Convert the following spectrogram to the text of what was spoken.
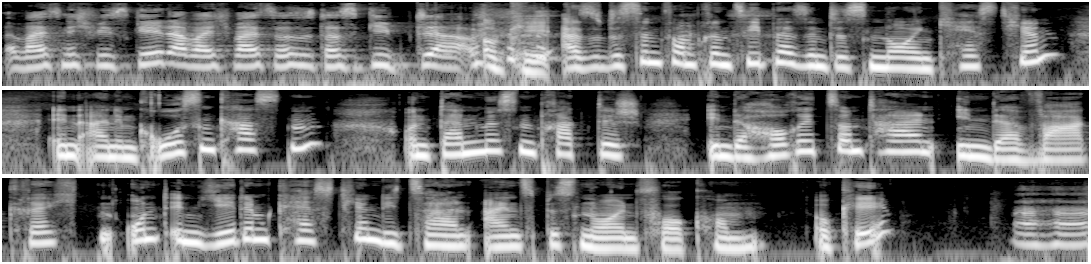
weiß nicht, wie es geht, aber ich weiß, dass es das gibt, ja. Okay, also das sind vom Prinzip her sind es neun Kästchen in einem großen Kasten und dann müssen praktisch in der horizontalen, in der waagrechten und in jedem Kästchen die Zahlen eins bis neun vorkommen. Okay? Aha.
